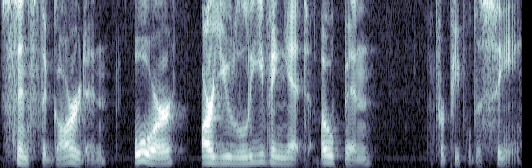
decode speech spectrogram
since the garden or are you leaving it open for people to see?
